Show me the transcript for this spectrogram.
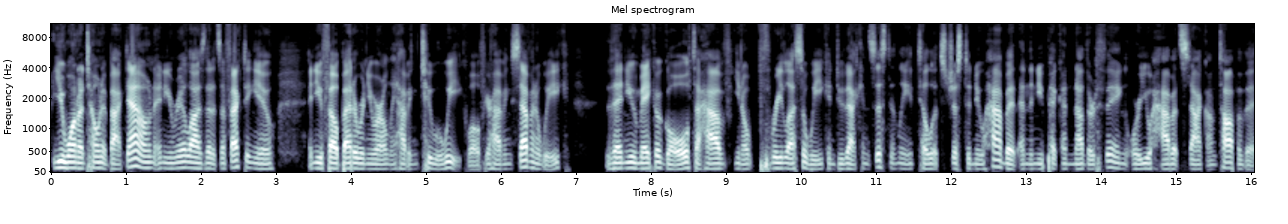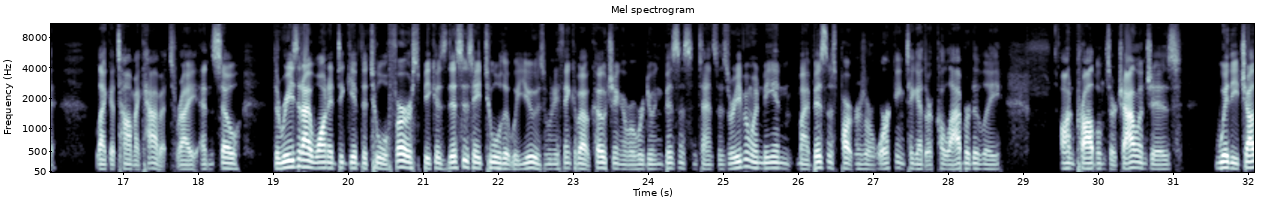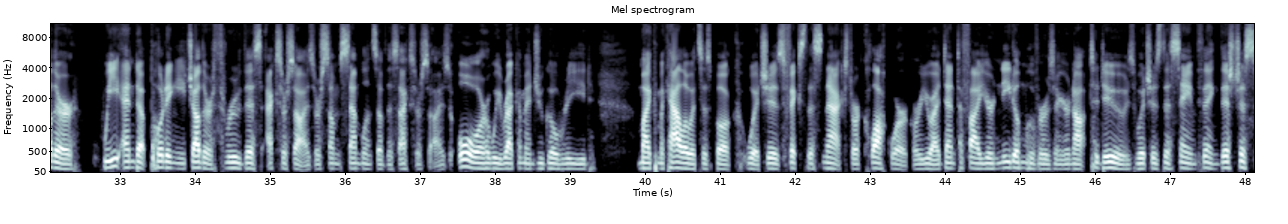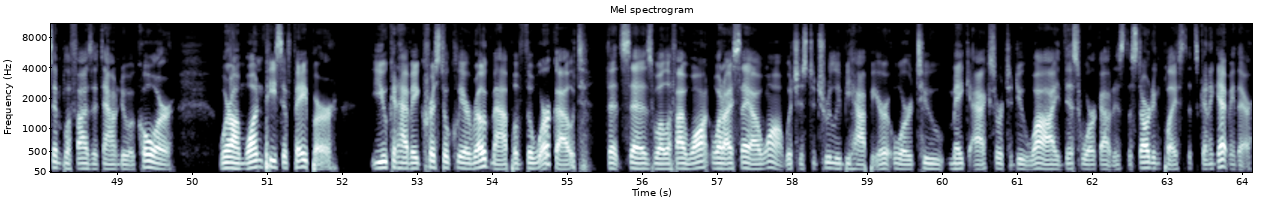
you want to tone it back down, and you realize that it's affecting you, and you felt better when you were only having two a week. Well, if you're having seven a week, then you make a goal to have you know three less a week and do that consistently till it's just a new habit and then you pick another thing or you habit stack on top of it like atomic habits, right? And so the reason I wanted to give the tool first because this is a tool that we use when we think about coaching or when we're doing business intensives or even when me and my business partners are working together collaboratively on problems or challenges with each other we end up putting each other through this exercise or some semblance of this exercise or we recommend you go read Mike Michalowicz's book, which is Fix This Next or Clockwork, or you identify your needle movers or your not to dos, which is the same thing. This just simplifies it down to a core where on one piece of paper, you can have a crystal clear roadmap of the workout that says, well, if I want what I say I want, which is to truly be happier or to make X or to do Y, this workout is the starting place that's going to get me there.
